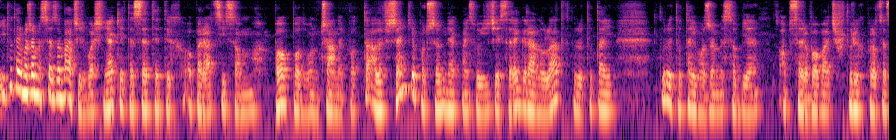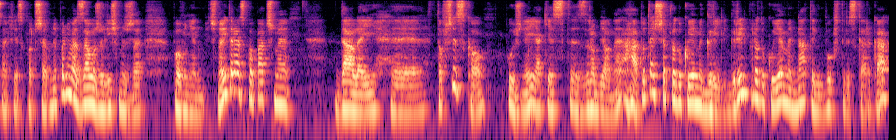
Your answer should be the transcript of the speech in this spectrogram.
I tutaj możemy sobie zobaczyć właśnie, jakie te sety tych operacji są podłączane pod to, ale wszędzie potrzebny, jak Państwo widzicie, jest regranulat, który tutaj, który tutaj możemy sobie obserwować, w których procesach jest potrzebny, ponieważ założyliśmy, że powinien być. No i teraz popatrzmy dalej e, to wszystko później, jak jest zrobione. Aha, tutaj jeszcze produkujemy grill. Grill produkujemy na tych dwóch wtryskarkach,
